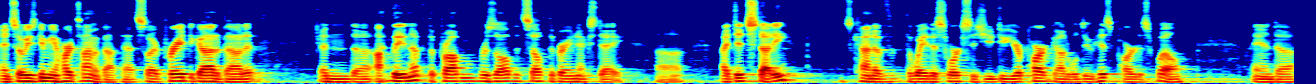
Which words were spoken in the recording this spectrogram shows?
and so he's giving me a hard time about that. So I prayed to God about it, and uh, oddly enough, the problem resolved itself the very next day. Uh, I did study. It's kind of the way this works: is you do your part, God will do His part as well. And uh,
